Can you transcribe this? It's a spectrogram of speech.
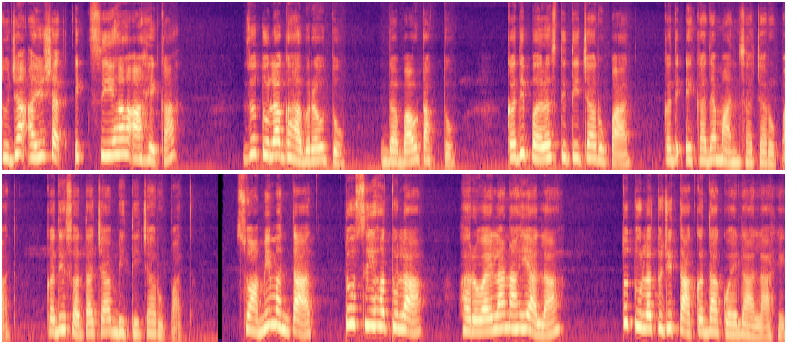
तुझ्या आयुष्यात एक सिंह आहे का? जो तुला घाबरवतो दबाव टाकतो. कधी परिस्थितीच्या रूपात कधी एखाद्या माणसाच्या रूपात कधी स्वतःच्या भीतीच्या रूपात. स्वामी म्हणतात तो सिंह तुला हरवायला नाही आला तो तुला तुझी ताकद दाखवायला आला आहे.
